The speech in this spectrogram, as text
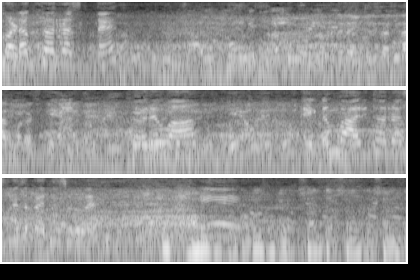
कडक थर रस्ते अरे वा. एकदम भारी थर रचण्याचा प्रयत्न सुरू आहे. शांत शांत शांत.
